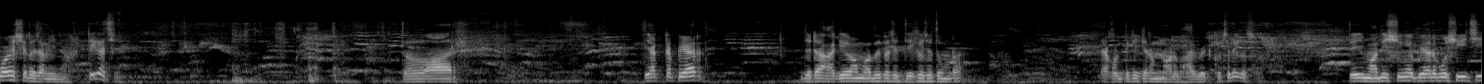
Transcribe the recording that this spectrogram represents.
বয়স সেটা জানি না, ঠিক আছে? তো আর একটা পেয়ার যেটা আগেও আমাদের কাছে দেখেছ তোমরা। এখন থেকে কেরম নর ভাইব্রেট করছে, দেখেছ? তো এই মাদির সঙ্গে পেয়ার বসিয়েছি।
